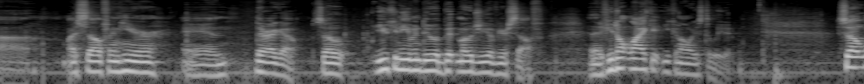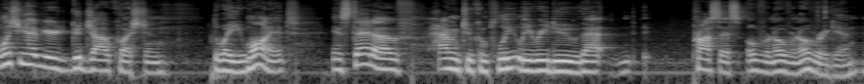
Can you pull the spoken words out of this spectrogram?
uh, myself in here and there I go. So You can even do a Bitmoji of yourself. And if you don't like it, you can always delete it. So once you have your good job question the way you want it, instead of having to completely redo that process over and over and over again,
